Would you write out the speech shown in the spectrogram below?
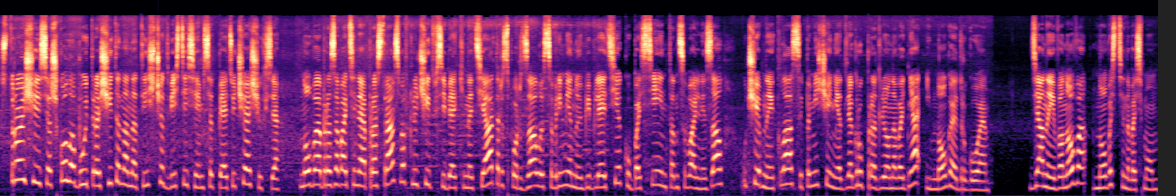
Строящаяся школа будет рассчитана на 1275 учащихся. Новое образовательное пространство включит в себя кинотеатр, спортзалы, современную библиотеку, бассейн, танцевальный зал, учебные классы, помещения для групп продленного дня и многое другое. Диана Иванова. Новости на восьмом.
